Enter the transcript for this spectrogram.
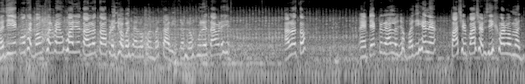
હજી એક વખત બમ્ફરમાં ઊભા રહ્યો તો હાલો તો આપણે જો બધા લોકોને બતાવી તમને રહેતા આવડે હાલો તો. અહીંયા ટ્રેક્ટર હાલો જો. ભજી છે ને પાછળ પાછળ શીખવાડવામાં જ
